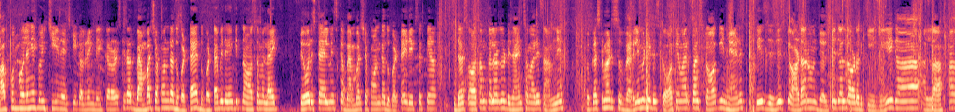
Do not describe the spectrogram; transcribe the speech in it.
आप खुद बोलेंगे कोई चीज़ है इसकी कलरिंग देखकर और इसके साथ बैम्बर शेफोन का दुपट्टा है। दुपट्टा भी देखें कितना औसम है। लाइक प्योर स्टाइल में इसका बैम्बर शेफोन का दुपट्टा ही देख सकते हैं दस औसम कलर और डिज़ाइन हमारे सामने। तो कस्टमर्स वेरी लिमिटेड स्टॉक है हमारे पास। स्टॉक इन हैंड प्लीज़ जिस जिसके ऑर्डर हो जल्द से जल्द ऑर्डर कीजिएगा। अल्लाह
